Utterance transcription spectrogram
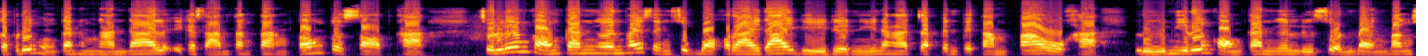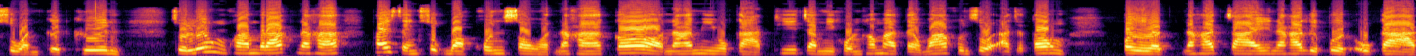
กับเรื่องของการทำงานได้ และเอกสารต่างๆ ต้องตรวจสอบค่ะ ส่วนเรื่องของการเงินไพ่แสงสุขบอกรายได้ดีเดือนนี้นะคะ จะเป็นไปตามเป้าค่ะ หรือมีเรื่องของการเงินหรือส่วนแบ่งบางส่วนเกิดขึ้น ส่วนเรื่องของความรักนะคะไพ่แสงสุขบอกคนโสดนะคะ ก็นะมีโอกาสที่จะมีคนเข้ามา แต่ว่าคนโสดอาจจะต้องเปิดนะคะใจนะคะ หรือเปิดโอกาส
